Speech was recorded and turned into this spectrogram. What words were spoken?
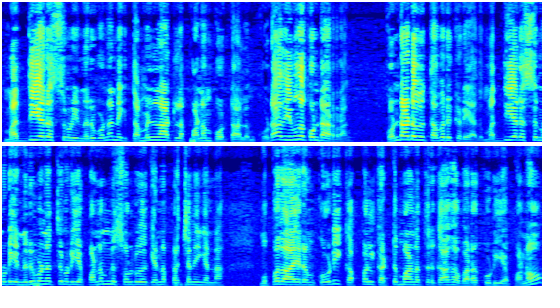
மத்திய அரசினுடைய நிறுவனம் இன்னைக்கு தமிழ்நாட்டில் பணம் போட்டாலும் கூட அது இவங்க கொண்டாடுறாங்க. கொண்டாடுவது தவறு கிடையாது. மத்திய அரசினுடைய நிறுவனத்தினுடைய பணம்னு சொல்றதுக்கு என்ன பிரச்சனைங்கன்னா முப்பதாயிரம் கோடி கப்பல் கட்டுமானத்திற்காக வரக்கூடிய பணம்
